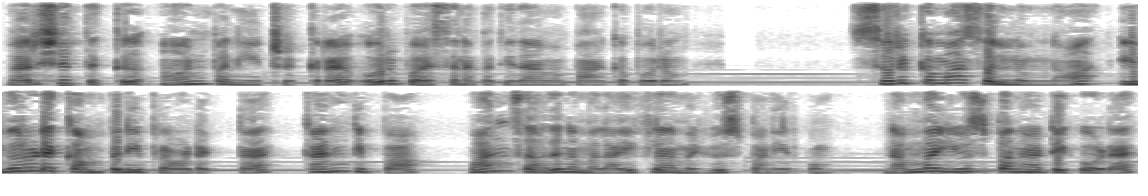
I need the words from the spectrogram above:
வருஷத்துக்கு ஏர்ன் பண்ணிட்டு இருக்கிற ஒரு பர்சனை பத்தி தான் நம்ம பார்க்க போறோம். சுருக்கமா சொல்லணும்னா இவரோட கம்பெனி ப்ராடக்ட்டை கண்டிப்பா ஒன்ஸ் அது நம்ம லைஃப்ல நம்ம யூஸ் பண்ணியிருப்போம் நம்ம யூஸ் பண்ணாட்டி கூட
